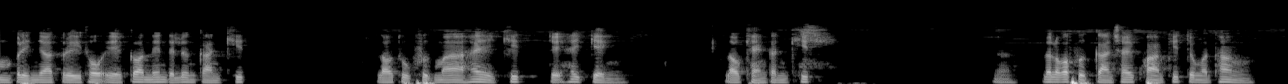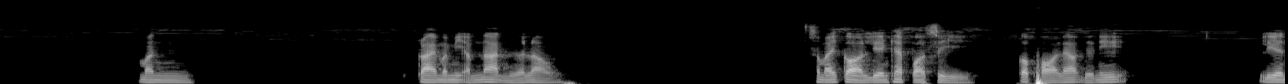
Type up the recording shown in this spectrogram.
ม ปริญญาตรีโทเอกก็เน้นแต่เรื่องการคิด เราถูกฝึกมาให้คิดให้เก่ง เราแข่งกันคิด นะแล้วเราก็ฝึกการใช้ความคิดจนกระทั่ง มัน กลายมามีอำนาจเหนือเรา สมัยก่อนเรียนแค่ป .4 ก็พอแล้ว เดี๋ยวนี้ เรียน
